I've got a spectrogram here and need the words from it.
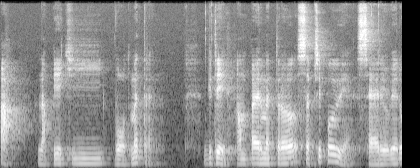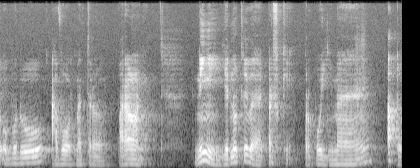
a napětí voltmetrem, kdy ampermetr se připojuje sériově do obvodu a voltmetr paralelně. Nyní jednotlivé prvky propojíme a to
